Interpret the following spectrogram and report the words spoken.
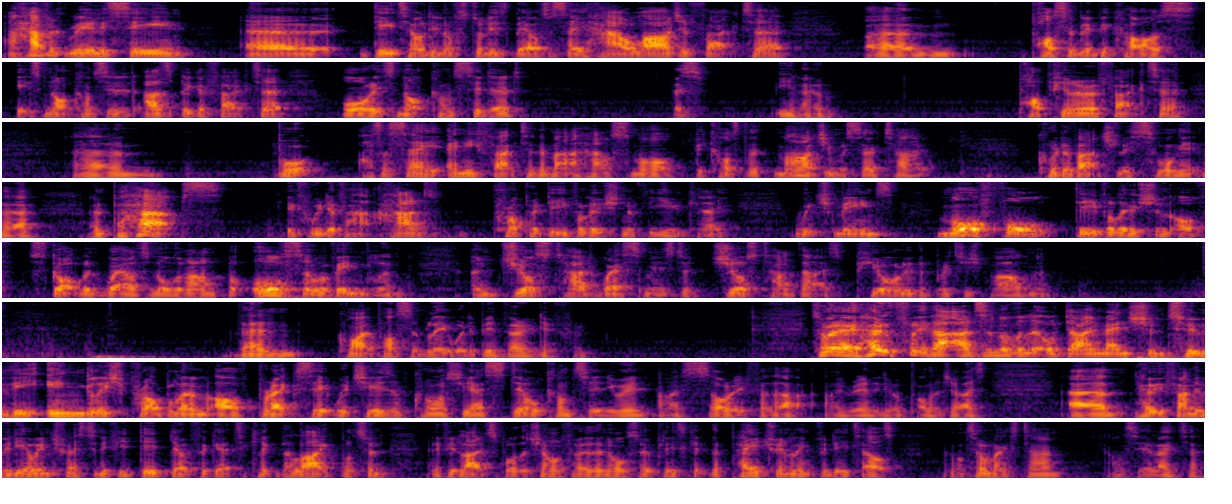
I haven't really seen uh, detailed enough studies to be able to say how large a factor, um, possibly because it's not considered as big a factor or it's not considered as, you know, popular a factor. Um, but as I say, any factor, no matter how small, because the margin was so tight, could have actually swung it there. And perhaps if we'd have had proper devolution of the UK, which means more full devolution of Scotland, Wales, and Northern Ireland, but also of England, and just had Westminster, just had that as purely the British Parliament, then quite possibly it would have been very different. So anyway, hopefully that adds another little dimension to the English problem of Brexit, which is, of course, yes, still continuing. I'm sorry for that. I really do apologise. Um, hope you found the video interesting. If you did, don't forget to click the like button. And if you'd like to support the channel further, then also please click the Patreon link for details. And until next time, I'll see you later.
